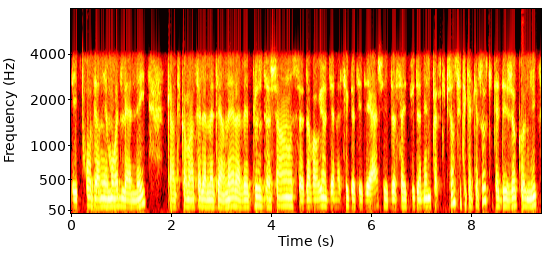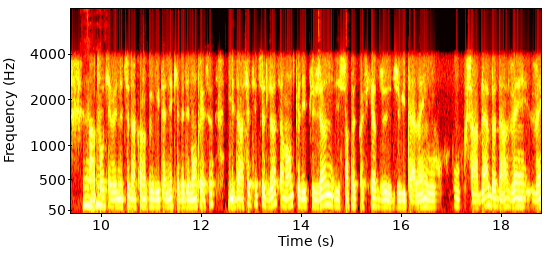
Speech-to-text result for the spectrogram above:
les trois derniers mois de l'année, quand ils commençaient la maternelle, avaient plus de chances d'avoir eu un diagnostic de TDAH et de s'être vu donner une prescription. C'était quelque chose qui était déjà connu. Entre autres, il y avait une étude encore un peu britannique qui avait démontré ça. Mais dans cette étude-là, ça montre que les plus jeunes, ils sont fait prescrire du, du Ritalin ou ou semblable dans 20, 20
